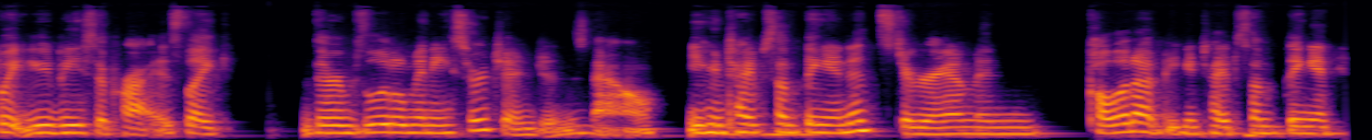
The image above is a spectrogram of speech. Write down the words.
but you'd be surprised. Like there's little mini search engines now. You can type something in instagram and pull it up. You can type something in.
